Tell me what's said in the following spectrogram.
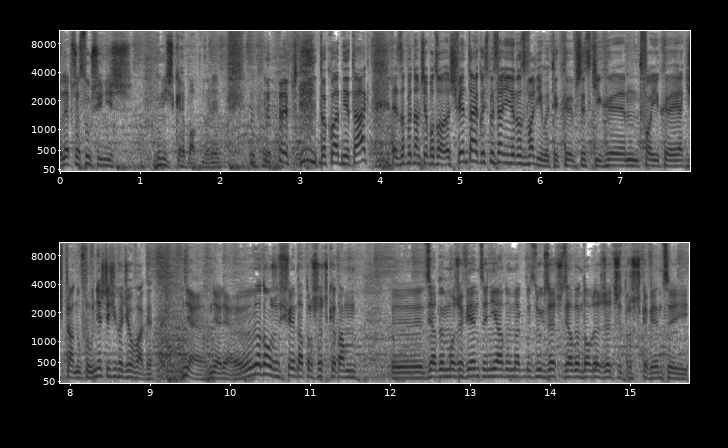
lepsze sushi niż, niż kebab, no nie? Dokładnie tak. E, Zapytam Cię, bo co, święta jakoś specjalnie nie rozwaliły tych e, wszystkich e, Twoich jakichś planów również, jeśli chodzi o wagę. Nie, nie, nie. Wiadomo, że święta troszeczkę tam y, zjadłem może więcej, nie jadłem jakby złych rzeczy, zjadłem dobre rzeczy, troszeczkę więcej. I,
